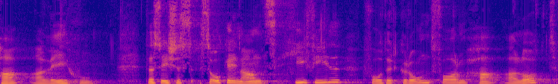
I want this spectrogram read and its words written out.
Ha-Alehu. Das ist ein sogenanntes Hifil von der Grundform Ha-Alot,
